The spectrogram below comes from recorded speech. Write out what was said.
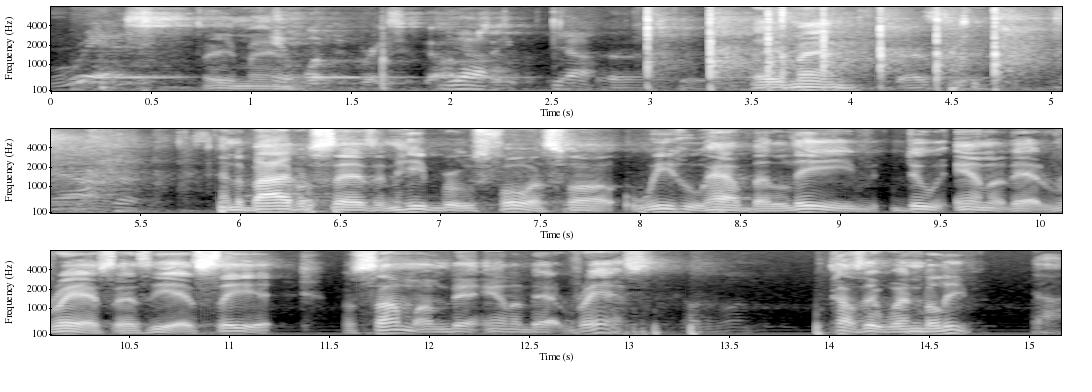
rest Amen. in what the grace of God Yeah. was able to do. Yeah. Amen. And the Bible says in Hebrews 4, for we who have believed do enter that rest, as he has said. But some of them didn't enter that rest because they weren't believing. Yeah.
